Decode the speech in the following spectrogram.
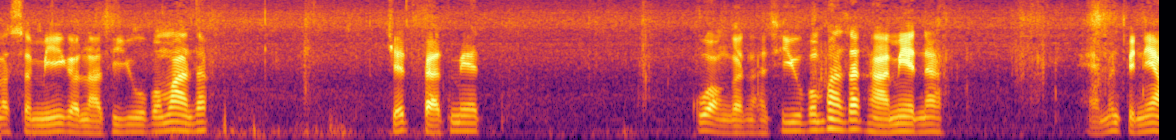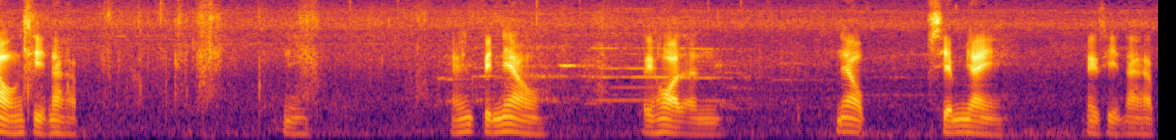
รัศมีก็น่าสิอยู่ประมาณสักเจ็ดแปดเมตร กว้างก็น่าสิอยู่ประมาณสักห้าเมตรนะ ให้มันเป็นแนวจังสีนะครับ นี่ให้มันเป็นแนวไปหอดอัน แนวเสียมใหญ่จังซี่นะครับ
